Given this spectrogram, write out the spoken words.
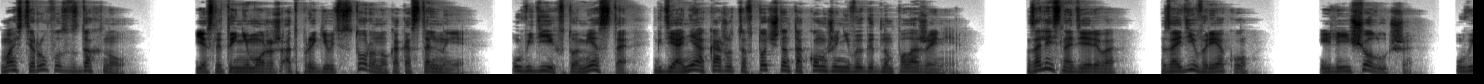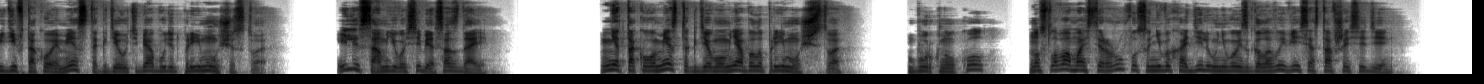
Мастер Руфус вздохнул. Если ты не можешь отпрыгивать в сторону, как остальные, уведи их в то место, где они окажутся в точно таком же невыгодном положении. Залезь на дерево, зайди в реку, или еще лучше, уведи в такое место, где у тебя будет преимущество, или сам его себе создай. «Нет такого места, где у меня было преимущество», — буркнул Кол, но слова мастера Руфуса не выходили у него из головы весь оставшийся день.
